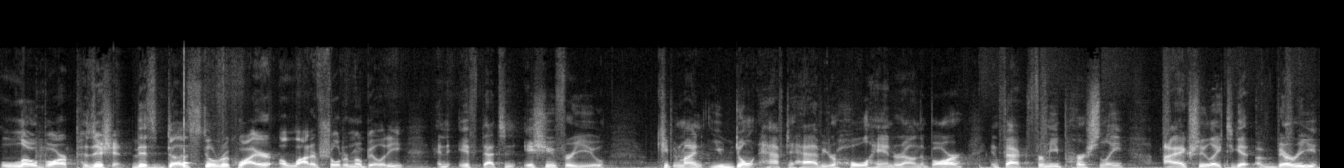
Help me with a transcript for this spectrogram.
low bar position. This does still require a lot of shoulder mobility. And if that's an issue for you, keep in mind, you don't have to have your whole hand around the bar. In fact, for me personally, I actually like to get a very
